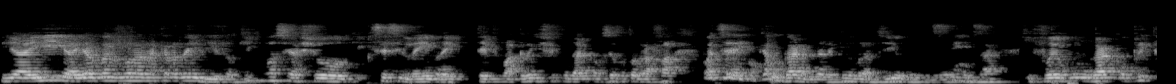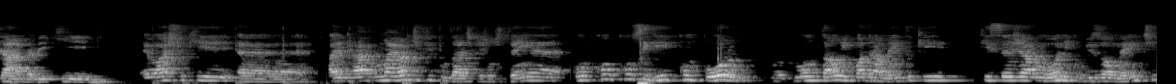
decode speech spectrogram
E aí, aí agora eu vou lá naquela da Elisa. O que, que você achou? O que, que você se lembra aí? Teve uma grande dificuldade para você fotografar? Pode ser em qualquer lugar, na verdade, aqui no Brasil, Sim. lugar, que foi algum lugar complicado ali que. Eu acho que é, a, a maior dificuldade que a gente tem é co- conseguir compor, montar um enquadramento que, que seja harmônico visualmente.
